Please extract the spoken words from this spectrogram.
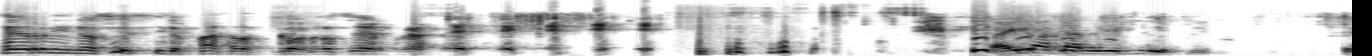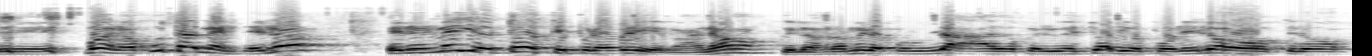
Henry, no sé si lo van a reconocer. Ahí va a estar difícil. Eh, bueno, justamente, ¿no? En el medio de todo este problema, ¿no? Que los Romero por un lado, que el vestuario por el otro,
